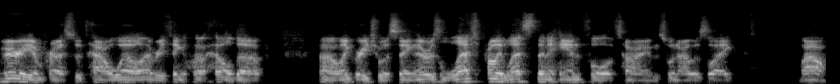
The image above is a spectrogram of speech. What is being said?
very impressed with how well everything held up. Uh, like Rachel was saying, there was less, probably less than a handful of times when I was like, "Wow,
